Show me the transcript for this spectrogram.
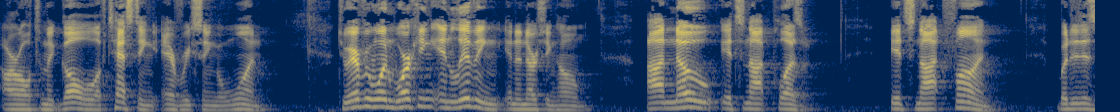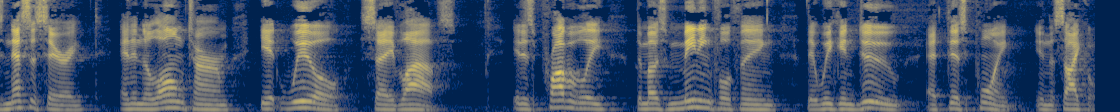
our ultimate goal of testing every single one. To everyone working and living in a nursing home, I know it's not pleasant, it's not fun, but it is necessary, and in the long term, it will save lives. It is probably the most meaningful thing that we can do at this point in the cycle.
